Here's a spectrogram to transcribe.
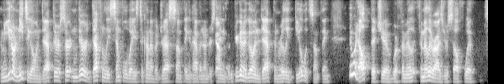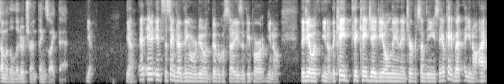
I mean, you don't need to go in depth. There are certain there are definitely simple ways to kind of address something and have an understanding. But if you're going to go in depth and really deal with something, it would help that you were familiar familiarize yourself with some of the literature and things like that. yeah, yeah, and it's the same type of thing when we're doing with biblical studies and people are, you know, they deal with, you know, the, K, the KJV only and they interpret something. You say, okay, but you know, I,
